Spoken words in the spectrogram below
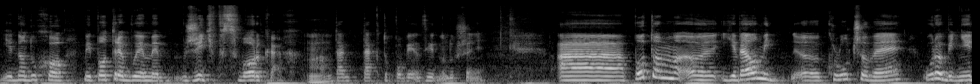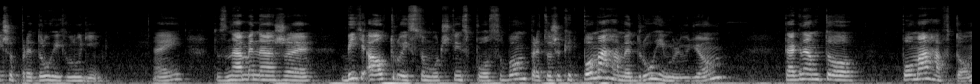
Jednoducho my potrebujeme žiť v svorkách. Mm-hmm. Tak, tak to poviem zjednodušene. A potom e, je veľmi e, kľúčové urobiť niečo pre druhých ľudí. Hej? To znamená, že byť altruistom určitým spôsobom, pretože keď pomáhame druhým ľuďom, tak nám to pomáha v tom,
